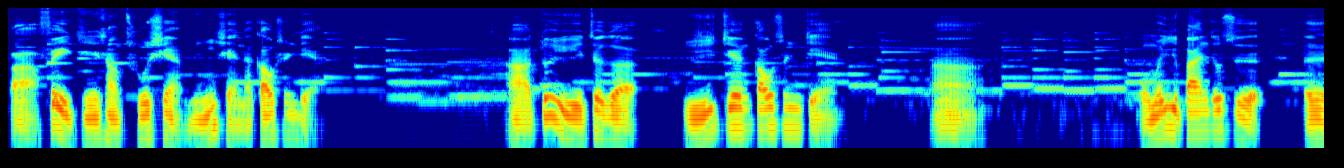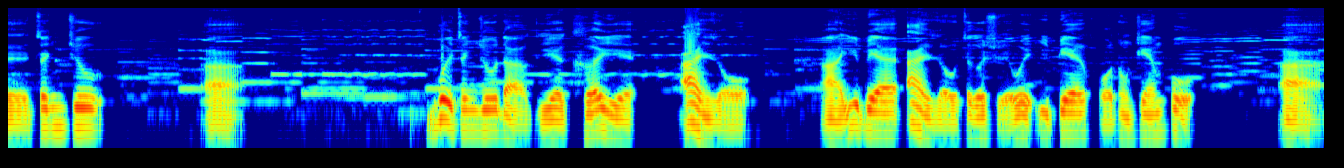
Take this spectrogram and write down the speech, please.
啊肺经上出现明显的高升点啊。对于这个鱼肩高升点啊，我们一般都是呃针灸。啊，不会针灸的也可以按揉啊，一边按揉这个穴位，一边活动肩部啊。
